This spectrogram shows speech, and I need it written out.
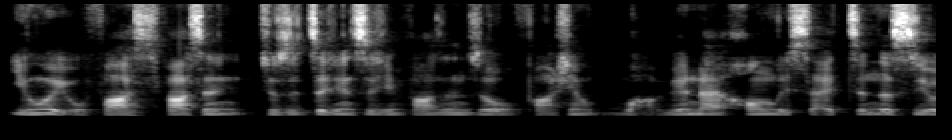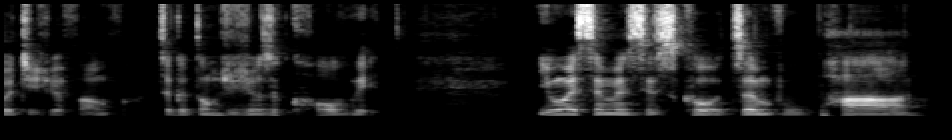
因为我发发生就是这件事情发生之后，我发现哇，原来 homeless 还真的是有解决方法。这个东西就是 COVID。因为 San Francisco 政府怕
